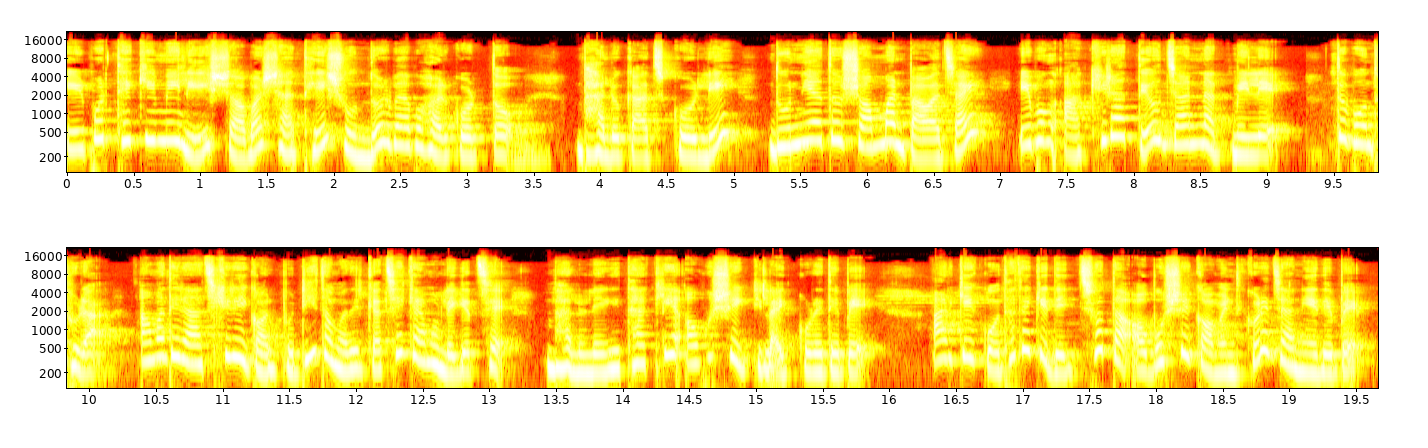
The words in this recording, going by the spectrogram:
এরপর থেকে মিলি সবার সাথে সুন্দর ব্যবহার করত। ভালো কাজ করলে দুনিয়াতেও সম্মান পাওয়া যায় এবং আখিরাতেও জান্নাত মিলে। তো বন্ধুরা, আমাদের আজকের এই গল্পটি তোমাদের কাছে কেমন লেগেছে? ভালো লেগে থাকলে অবশ্যই একটি লাইক করে দেবে। আর কে কোথা থেকে দেখছ তা অবশ্যই কমেন্ট করে জানিয়ে দেবে।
